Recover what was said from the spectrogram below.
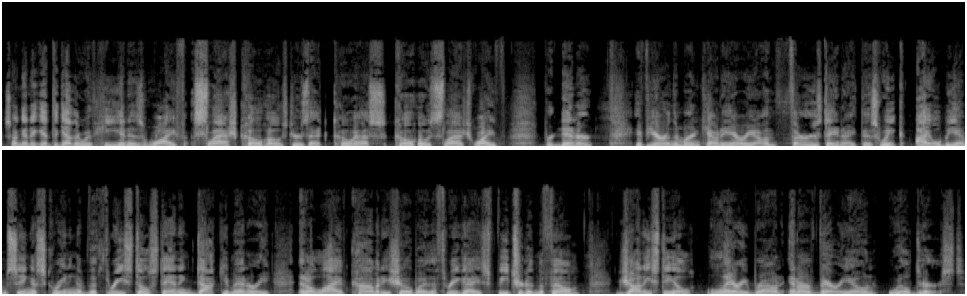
so I'm going to get together with he and his wife slash co-host, or is that co-host slash wife for dinner? If you're in the Marin County area on Thursday night this week, I will be emceeing a screening of the Three Still Standing documentary and a live comedy show by the three guys featured in the film: Johnny Steele, Larry Brown, and our very own Will Durst.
